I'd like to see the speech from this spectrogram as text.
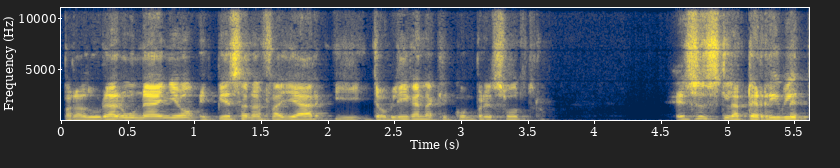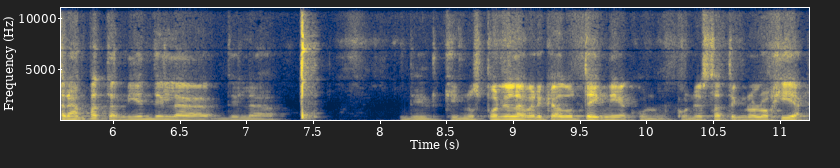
Para durar un año empiezan a fallar y te obligan a que compres otro. Eso es la terrible trampa también de la, de la que nos pone la mercadotecnia con, con esta tecnología.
